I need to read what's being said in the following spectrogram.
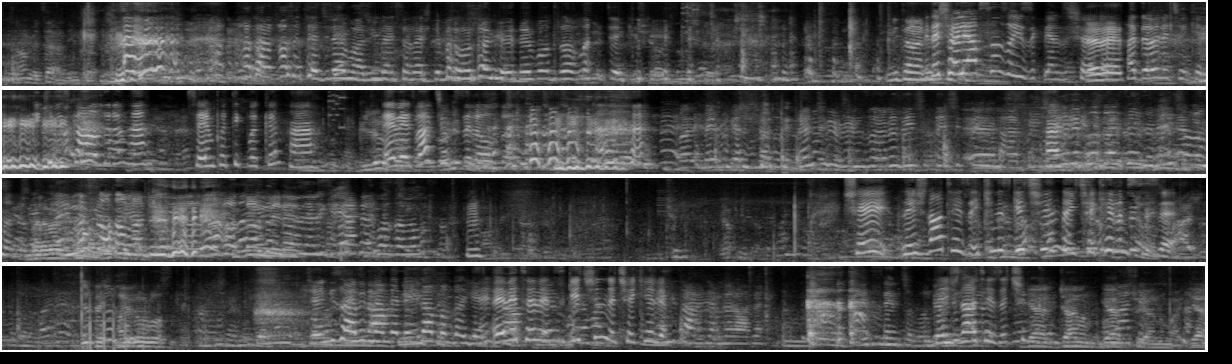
Tamam yeter hadi. Bu kadar gazeteciler var ben sana işte ben ona göre fotoğrafları çekeceğim. Bir tane. Bir de şöyle yapsanıza yüzüklerinizi şöyle. Evet. Hadi öyle çekelim. İkiniz kaldırın ha. Sempatik bakın ha. Evet bak çok güzel oldu. birbirinize öyle değişik değişik Ha. Bir poz versenize ben hiç alamadım. Beraber Nasıl olamadın ya? Sabahtan beri. Şey Necla teyze ikiniz geçin de çekelim sizi. Hayırlı olsun. Cengiz abim benden Necla ablam da geldi. Evet evet geçin de çekelim. Necla teyze çık. Gel canım gel şu yanıma gel.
